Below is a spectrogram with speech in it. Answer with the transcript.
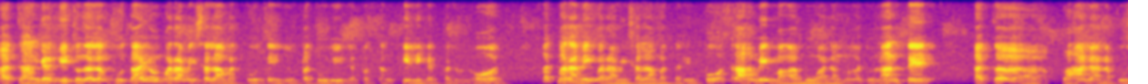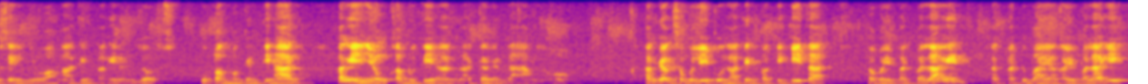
At hanggang dito na lang po tayo. Maraming salamat po sa inyong patuloy na pagtangkilik at panonood. At maraming maraming salamat na rin po sa aming mga bunga ng mga donante at ah, bahala na po sa inyo ang ating Panginoon Diyos upang magantihan ang inyong kabutihan at kagandahang loob. Hanggang sa muli po nating pagkikita, sabay pagpalain at patubayan kayo palagi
